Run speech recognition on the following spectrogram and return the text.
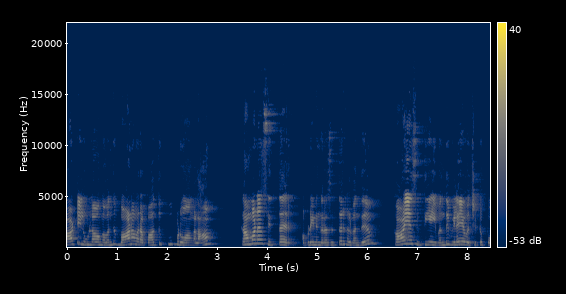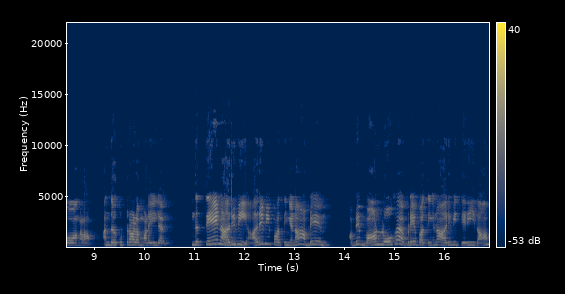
காட்டில் உள்ளவங்க வந்து வானவரை பார்த்து கூப்பிடுவாங்களாம். கமன சித்தர் அப்படின்னுங்கிற சித்தர்கள் வந்து காய சித்தியை வந்து விளைய வச்சுட்டு போவாங்களாம். அந்த குற்றால மலையில் இந்த தேன் அருவி அருவி பார்த்தீங்கன்னா, அப்படியே அப்படியே வான்லோக அப்படியே பார்த்தீங்கன்னா அருவி தெரியுதாம்.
